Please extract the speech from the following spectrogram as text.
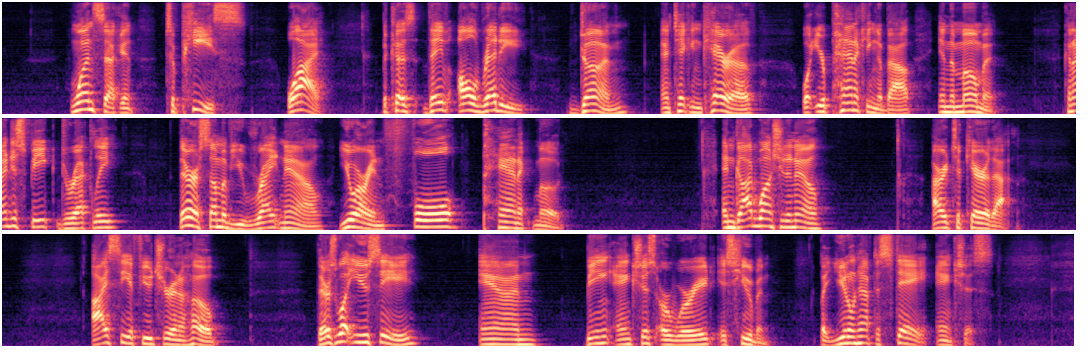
one second to peace. Why? Because they've already done and taken care of what you're panicking about in the moment. Can I just speak directly? There are some of you right now, you are in full panic mode. And God wants you to know, I already took care of that. I see a future and a hope. There's what you see, and being anxious or worried is human, but you don't have to stay anxious.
